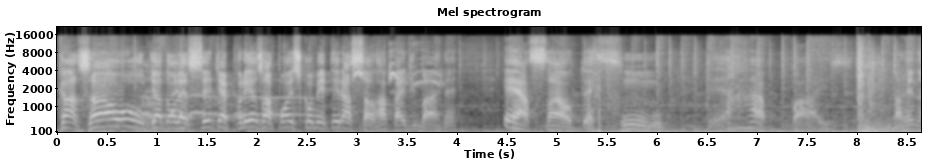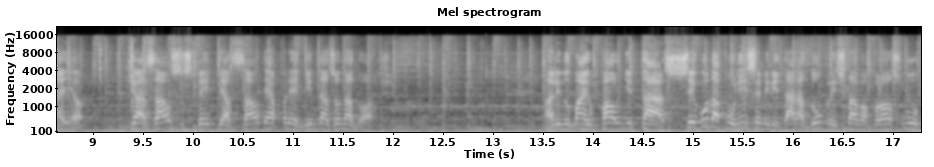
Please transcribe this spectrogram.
Casal de adolescente é preso após cometer assalto. Rapaz, é demais, né? É assalto, é fumo. É, rapaz. Tá vendo aí, ó? Casal suspeito de assalto é apreendido na Zona Norte. Ali no bairro Paulo de Tarso. Segundo a polícia militar, a dupla estava próximo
